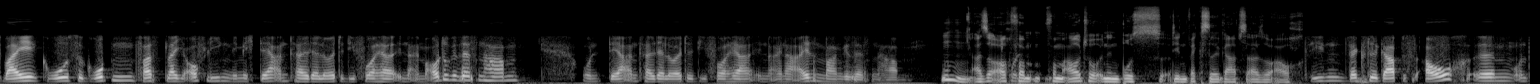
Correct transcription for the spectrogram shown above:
zwei große Gruppen fast gleich aufliegen, nämlich der Anteil der Leute, die vorher in einem Auto gesessen haben und der Anteil der Leute, die vorher in einer Eisenbahn gesessen haben. Mhm, also auch vom, vom Auto in den Bus, den Wechsel gab es also auch. Diesen Wechsel gab es auch. Ähm, und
